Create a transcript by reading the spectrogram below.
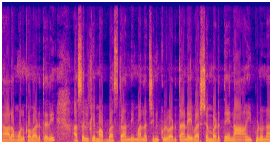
చాలా మొలక పడుతుంది. అసలుకే మబ్బస్తుంది మళ్ళీ చినుకులు పడుతున్నాయి వర్షం పడితే నా ఇప్పుడు నా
